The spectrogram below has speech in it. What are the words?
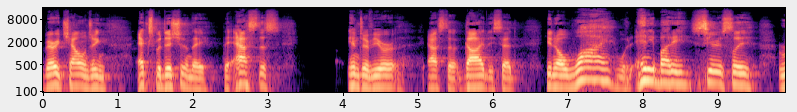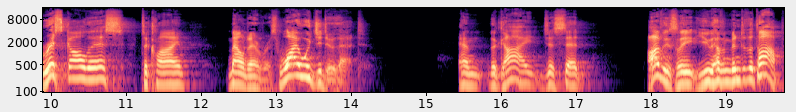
very challenging expedition. And they, they asked this interviewer, asked the guide, they said, You know, why would anybody seriously risk all this to climb Mount Everest? Why would you do that? And the guy just said, Obviously, you haven't been to the top.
